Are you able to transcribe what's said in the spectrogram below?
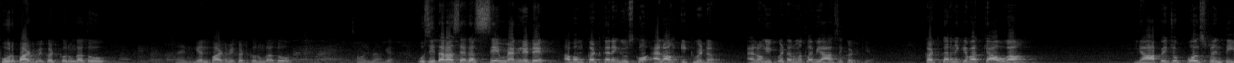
फोर पार्ट में कट करूँगा तो एंड एन पार्ट में कट करूँगा तो समझ में आ गया? उसी तरह से अगर सेम मैग्नेट है, अब हम कट करेंगे उसको अलॉन्ग इक्वेटर अलॉन्ग इक्वेटर मतलब यहाँ से कट किया। कट करने के बाद क्या होगा? यहाँ पे जो पोल स्ट्रेंथ थी,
